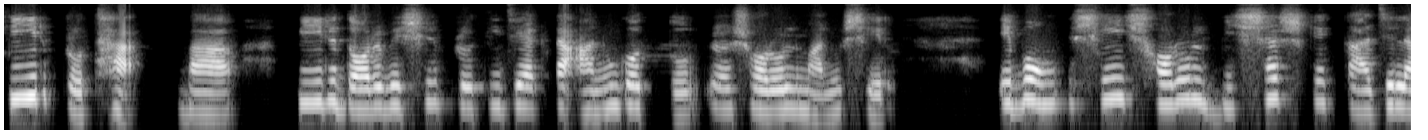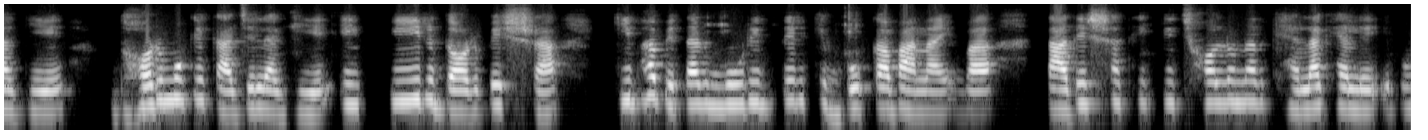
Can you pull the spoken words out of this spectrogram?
পীর প্রথা বা পীর দরবেশের প্রতি যে একটা আনুগত্য সরল মানুষের এবং সেই সরল বিশ্বাসকে কাজে লাগিয়ে, ধর্মকে কাজে লাগিয়ে এই পীর দরবেশরা কীভাবে তার মুরিদদেরকে বোকা বানায় বা তাদের সাথে একটি ছলনার খেলা খেলে এবং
